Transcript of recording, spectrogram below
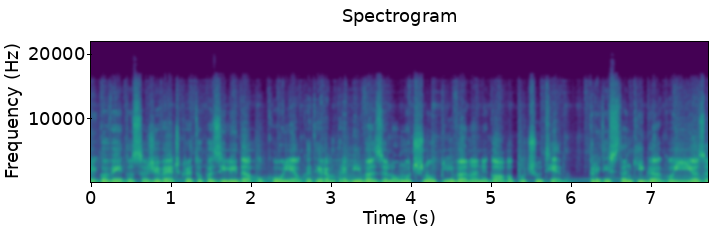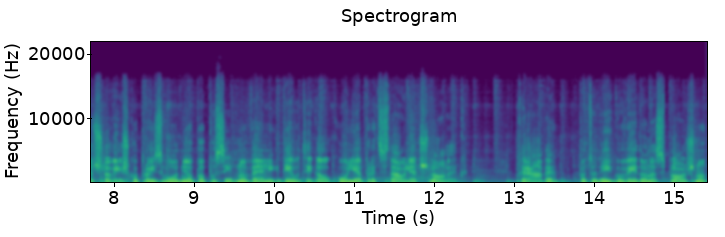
Pri govedu so že večkrat opazili, da okolje, v katerem prebiva, zelo močno vpliva na njegovo počutje. Pri tistem, ki ga gojijo za človeško proizvodnjo, pa posebno velik del tega okolja predstavlja človek. Krave, pa tudi govedo na splošno,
